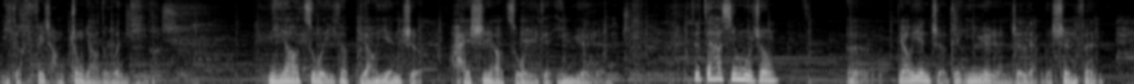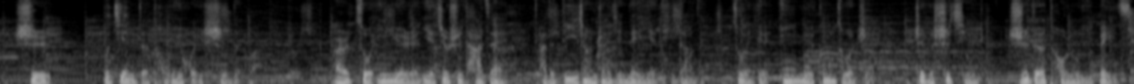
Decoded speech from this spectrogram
一个非常重要的问题：你要做一个表演者，还是要做一个音乐人？就在他心目中，呃，表演者跟音乐人这两个身份。是不见得同一回事的，而做音乐人，也就是他在他的第一张专辑内也提到的，做一个音乐工作者，这个事情值得投入一辈子。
